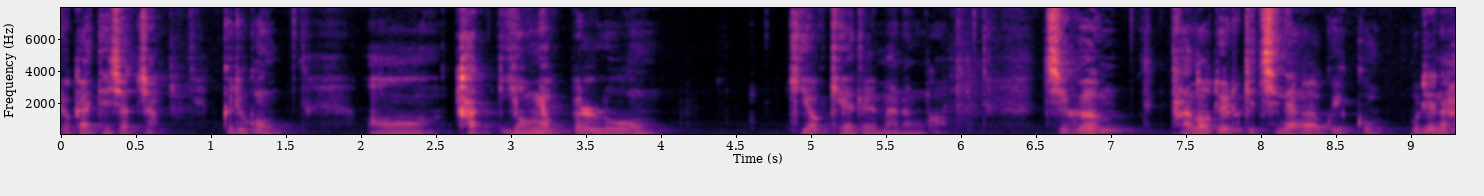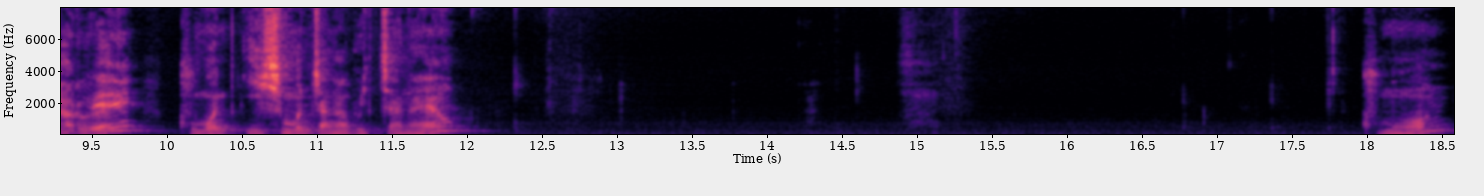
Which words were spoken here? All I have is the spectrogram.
여기까지 되셨죠? 그리고 어, 각 영역별로 기억해야 될 만한 거. 지금 단어도 이렇게 진행하고 있고 우리는 하루에 구문 20문장 하고 있잖아요. 구문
